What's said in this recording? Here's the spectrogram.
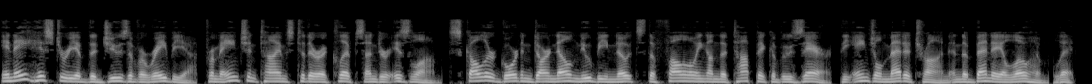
In A History of the Jews of Arabia, From Ancient Times to Their Eclipse Under Islam, scholar Gordon Darnell Newby notes the following on the topic of Uzair, the angel Metatron and the Bene Elohim lit.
